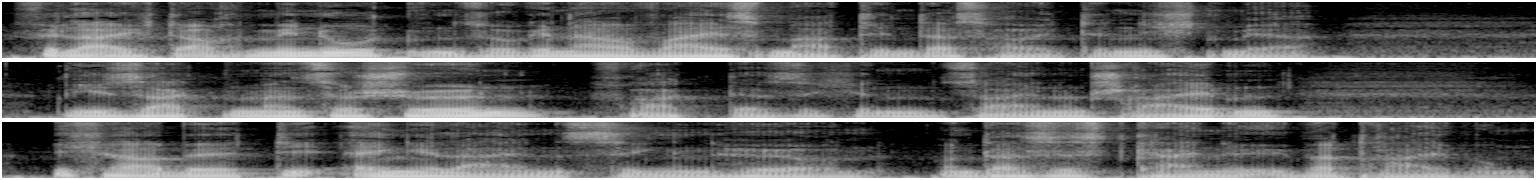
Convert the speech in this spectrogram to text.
vielleicht auch Minuten, so genau weiß Martin das heute nicht mehr. Wie sagt man so schön, fragt er sich in seinem Schreiben, ich habe die Engelein singen hören, und das ist keine Übertreibung.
